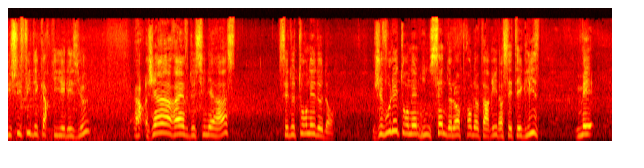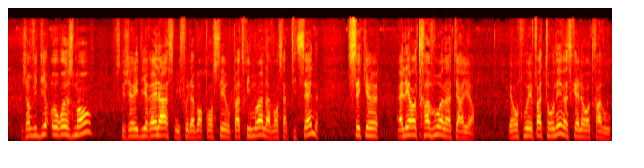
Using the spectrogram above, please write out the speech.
Il suffit d'écarquiller les yeux. Alors j'ai un rêve de cinéaste, c'est de tourner dedans. Je voulais tourner une scène de l'empereur de Paris dans cette église, mais j'ai envie de dire heureusement, parce que j'allais dire hélas, mais il faut d'abord penser au patrimoine avant sa petite scène, c'est qu'elle est en travaux à l'intérieur. Et on ne pouvait pas tourner parce qu'elle est en travaux.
